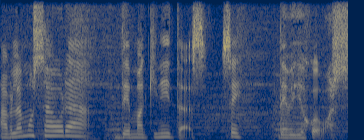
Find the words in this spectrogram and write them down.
Hablamos ahora de maquinitas, sí, de videojuegos.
